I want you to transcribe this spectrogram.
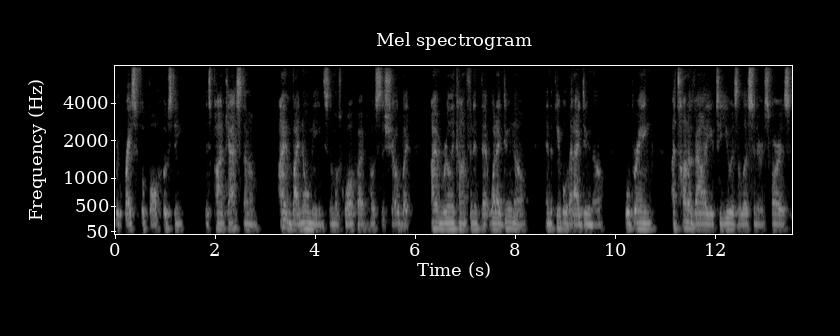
with Rice Football hosting this podcast? Um, I am by no means the most qualified to host this show, but I am really confident that what I do know and the people that I do know will bring a ton of value to you as a listener as far as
